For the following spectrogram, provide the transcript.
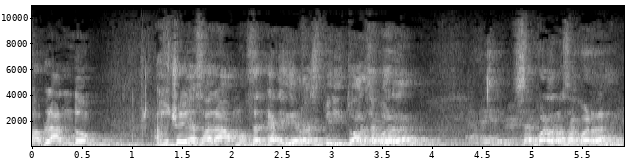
hablando, hace ocho días hablábamos acerca de guerra espiritual, ¿se acuerdan? ¿Se acuerdan o no se acuerdan?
